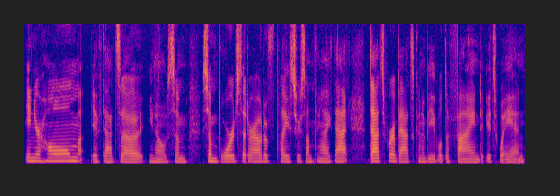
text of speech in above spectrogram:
in your home, if that's a, you know, some some boards that are out of place or something like that, that's where a bat's going to be able to find its way in.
